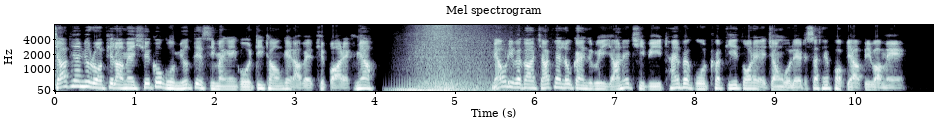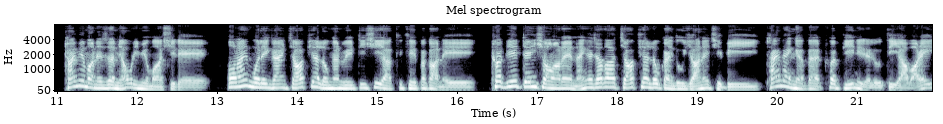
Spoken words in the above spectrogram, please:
ကြားဖြန့်မြို့တော်ဖြစ်လာမဲ့ရွှေကုတ်ကိုမြို့သစ်စီမံကိန်းကိုတည်ထောင်ခဲ့တာပဲဖြစ်ပါတယ်ခင်ဗျာ။မြောက်ဒီဘက်ကကြားဖြန့်လောက်ကင်သူတွေယာနဲ့ချီပြီးထိုင်းဘက်ကိုထွက်ပြေးသွားတဲ့အကြောင်းကိုလည်းတစ်ဆက်တည်းဖော်ပြပေးပါမယ်။ ထိုင်းမြန်မာနယ်စပ်မြောက်ဒီမြို့မှာရှိတဲ့ အွန်လိုင်းငွေလိမ်ကိုင်းကြားဖြန့်လုပ်ငန်းတွေတည်ရှိရာ KK ဘက်ကနေထွက်ပြေးတိမ်းရှောင်လာတဲ့နိုင်ငံသားကြားဖြန့်လုပ်ကင်သူယာနဲ့ချီပြီးထိုင်းနိုင်ငံဘက်ထွက်ပြေးနေတယ်လို့သိရပါတယ်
